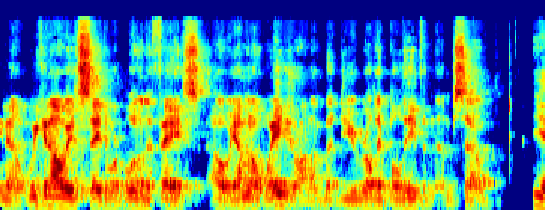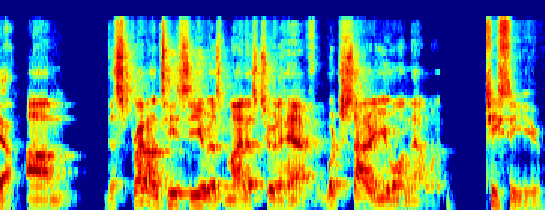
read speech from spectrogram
you know, we can always say to we're blue in the face, oh, yeah, I'm going to wager on them, but do you really believe in them? So, yeah. Um, the spread on TCU is minus two and a half. Which side are you on that one? TCU.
